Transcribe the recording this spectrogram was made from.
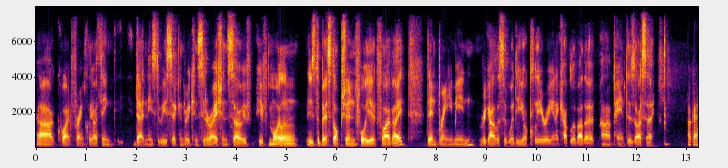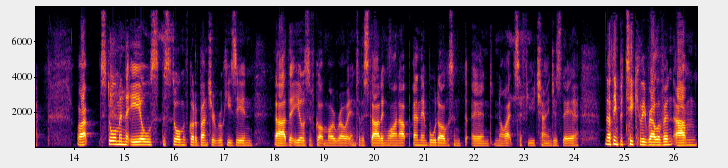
Uh, quite frankly, I think that needs to be a secondary consideration. So if if Moylan is the best option for you at five eight, then bring him in, regardless of whether you're Cleary and a couple of other uh, Panthers. I say. Okay. All right. Storm and the Eels. The Storm have got a bunch of rookies in. Uh, the Eels have got Mo Roa into the starting lineup, and then Bulldogs and and Knights. A few changes there. Nothing particularly relevant. Um,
